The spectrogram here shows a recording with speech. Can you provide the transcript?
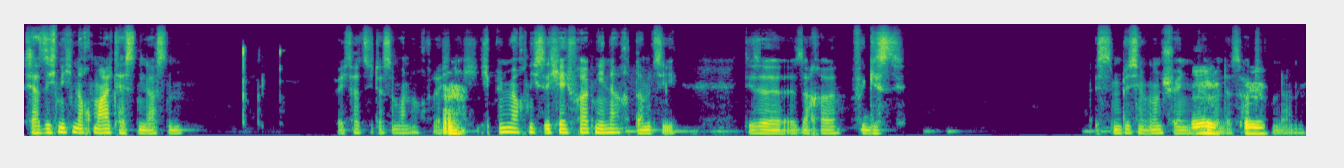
Sie hat sich nicht nochmal testen lassen. Vielleicht hat sie das immer noch, vielleicht Ah. nicht. Ich bin mir auch nicht sicher, ich frage nie nach, damit sie diese Sache vergisst. Ist ein bisschen unschön, wenn Mhm, man das hat mhm. und dann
